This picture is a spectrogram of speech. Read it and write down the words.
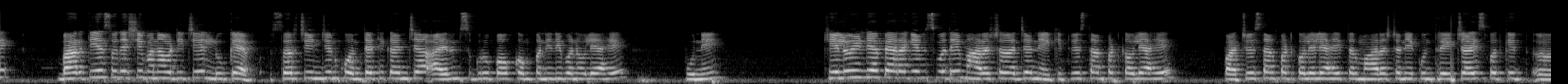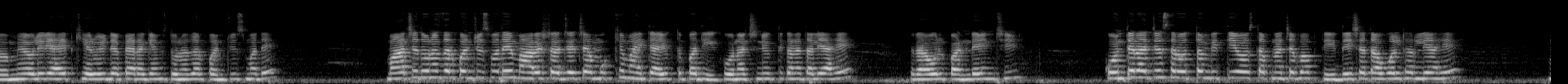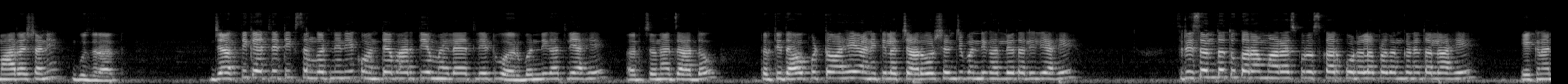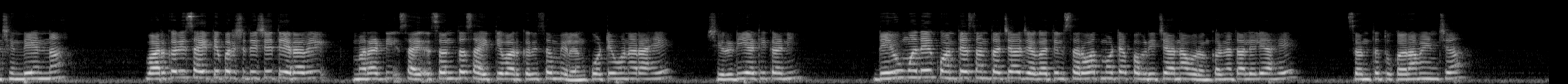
भारतीय स्वदेशी बनावटीचे लुकॅप सर्च इंजिन कोणत्या ठिकाणच्या आयर्न्स ग्रुप ऑफ कंपनीने बनवले आहे? पुणे. खेलो इंडिया पॅरा गेम्समध्ये महाराष्ट्र राज्याने कितवे स्थान पटकावले आहे? पाचवे स्थान पटकावलेले आहे तर महाराष्ट्राने एकूण त्रेचाळीस पदके मिळवलेली आहेत खेलो इंडिया पॅरा गेम्स दोन हजार पंचवीसमध्ये मार्च दोन हजार पंचवीसमध्ये महाराष्ट्र राज्याच्या मुख्य माहिती आयुक्तपदी कोणाची नियुक्ती करण्यात आली आहे? राहुल पांडे यांची कोणते राज्य सर्वोत्तम वित्तीय व्यवस्थापनाच्या बाबतीत देशात अव्वल ठरली आहे? महाराष्ट्र आणि गुजरात. जागतिक ॲथलेटिक्स संघटनेने कोणत्या भारतीय महिला ॲथलेटवर बंदी घातली आहे? अर्चना जाधव. तर ती धावपट्टू आहे आणि तिला चार वर्षांची बंदी घालण्यात आलेली आहे. श्री संत तुकाराम महाराज पुरस्कार कोणाला प्रदान करण्यात आला आहे? एकनाथ शिंदे यांना. वारकरी साहित्य परिषदेचे तेरावे मराठी साहि संत साहित्य वारकरी संमेलन कोठे होणार आहे? शिर्डी या ठिकाणी. देहूमध्ये कोणत्या संताच्या जगातील सर्वात मोठ्या पगडीचे अनावरण करण्यात आलेले आहे? संत तुकाराम यांच्या.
